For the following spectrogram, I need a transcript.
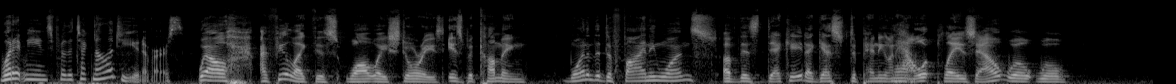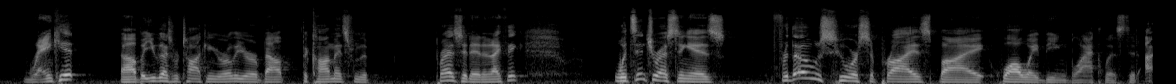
what it means for the technology universe. Well, I feel like this Huawei story is, is becoming one of the defining ones of this decade. I guess depending on Yeah. how it plays out, we'll we'll rank it. Uh, but you guys were talking earlier about the comments from the president, and I think what's interesting is for those who are surprised by Huawei being blacklisted, I,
